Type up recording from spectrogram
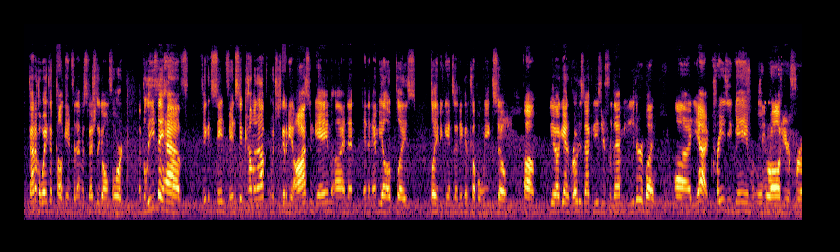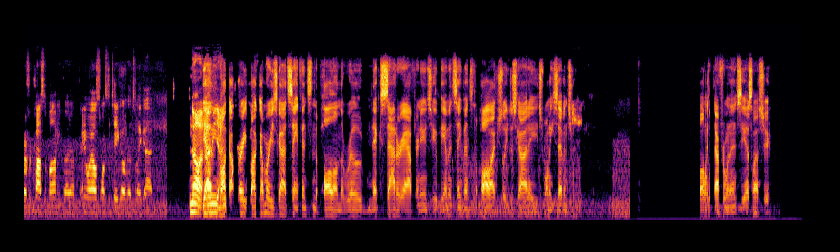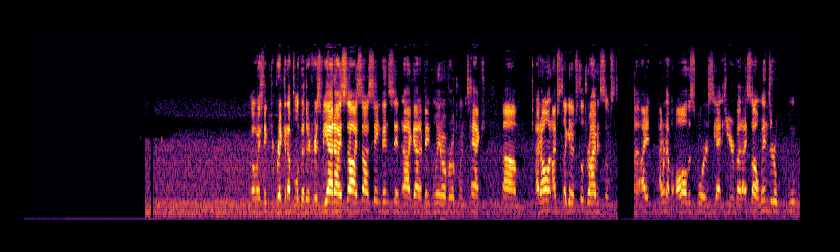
Kind of a wake up call game for them, especially going forward. I believe they have, think it's St. Vincent coming up, which is going to be an awesome game, uh, and then and then NBL Oak plays play begins I think in a couple weeks. So, um, you know, again, road is not going to be easier for them either, but uh, yeah, crazy game overall here for for Casamani. But um, anyone else wants to take over, that's what I got. No, Yeah, I mean, Montgomery, Montgomery's got St. Vincent de Paul on the road next Saturday afternoon, 2 p.m. And St. Vincent de Paul actually just got a 27 after winning NCS last year. Oh, I think you're breaking up a little bit there, Chris. But yeah, no, I saw I saw St. Vincent uh, got a big win over Oakland Tech. Um, I don't. I'm still again. I'm still driving, so uh, I I don't have all the scores yet here, but I saw Windsor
